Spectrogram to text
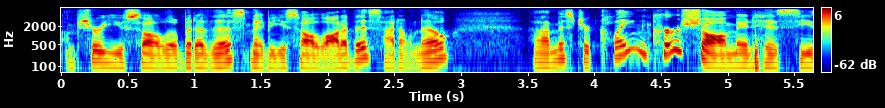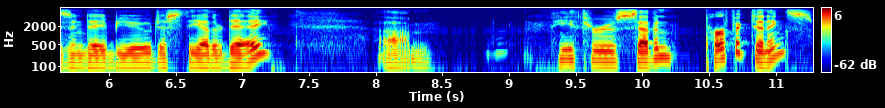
I'm sure you saw a little bit of this. Maybe you saw a lot of this. I don't know. Uh, Mr. Clayton Kershaw made his season debut just the other day. Um, he threw seven perfect innings,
